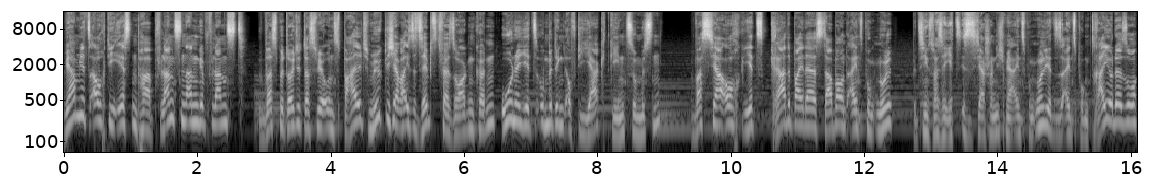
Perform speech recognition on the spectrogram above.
Wir haben jetzt auch die ersten paar Pflanzen angepflanzt, was bedeutet, dass wir uns bald möglicherweise selbst versorgen können, ohne jetzt unbedingt auf die Jagd gehen zu müssen. Was ja auch jetzt gerade bei der Starbound 1.0 Beziehungsweise jetzt ist es ja schon nicht mehr 1.0, jetzt ist es 1.3 oder so.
